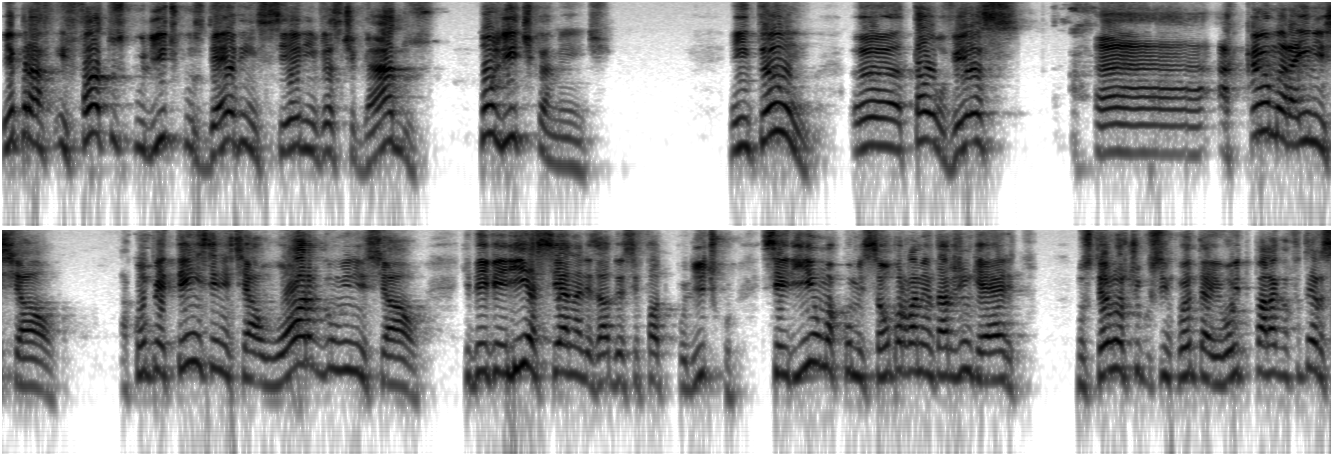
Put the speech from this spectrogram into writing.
E, pra, e fatos políticos devem ser investigados politicamente. Então, uh, talvez uh, a Câmara inicial, a competência inicial, o órgão inicial que deveria ser analisado esse fato político seria uma comissão parlamentar de inquérito, nos termos do artigo 58, parágrafo 3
